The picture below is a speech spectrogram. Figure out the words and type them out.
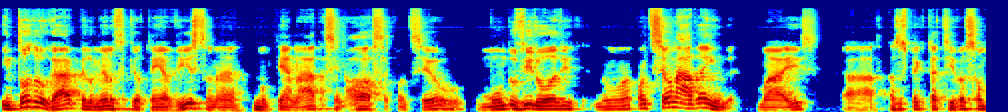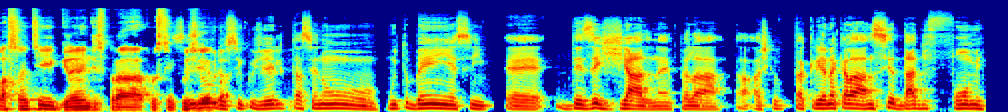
Em todo lugar, pelo menos que eu tenha visto, né, não tenha nada assim, nossa, aconteceu, o mundo virou, de, não aconteceu nada ainda. Mas as expectativas são bastante grandes para o 5G. Sem dúvida, agora. o 5G ele está sendo muito bem assim é, desejado, né? Pela, tá, acho que está criando aquela ansiedade de fome,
